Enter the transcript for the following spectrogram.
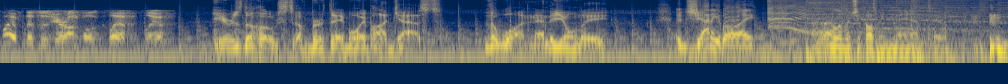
Cliff, this is your Uncle Cliff, Cliff. Here's the host of Birthday Boy Podcast, the one and the only Johnny Boy. Uh, I love when she calls me man, too.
